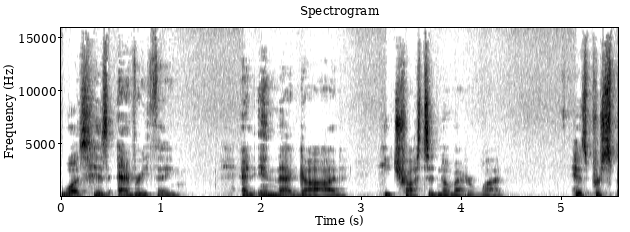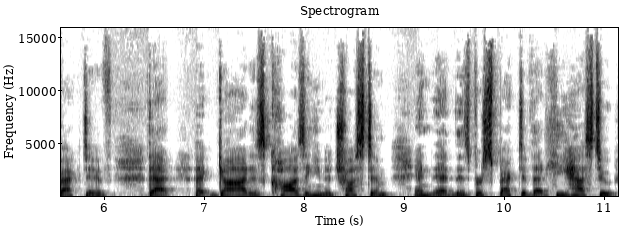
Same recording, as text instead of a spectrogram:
was his everything. And in that God, he trusted no matter what. His perspective that, that God is causing him to trust him and his perspective that he has to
